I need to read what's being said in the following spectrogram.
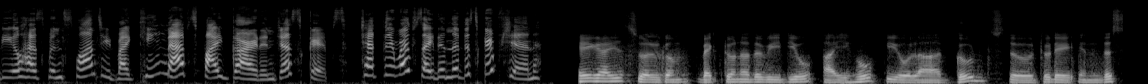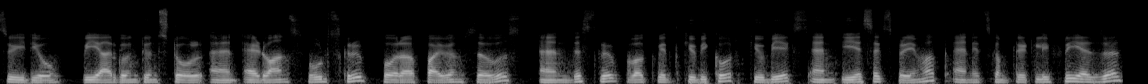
video has been sponsored by King Maps FiveGuard and JustScripts. Check their website in the description. Hey guys, welcome back to another video. I hope you all are good. So today in this video, we are going to install an advanced HUD script for our FiveM servers and this script works with QBCore, QBX and ESX framework and it's completely free as well.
